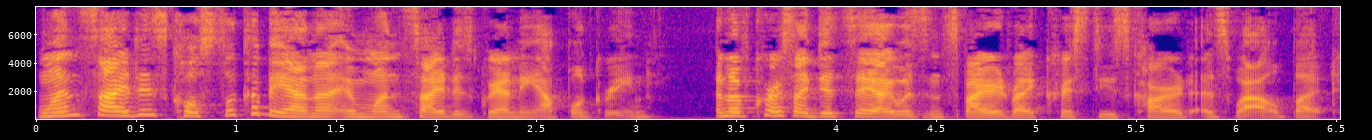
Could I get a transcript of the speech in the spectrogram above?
One side is Coastal Cabana and one side is Granny Apple Green. And of course, I did say I was inspired by Kristi's card as well, but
